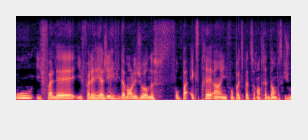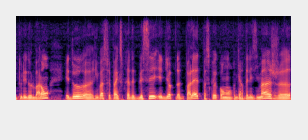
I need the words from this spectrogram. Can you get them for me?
où il fallait, il fallait réagir. Évidemment, les joueurs ne font pas exprès, un, ils font pas exprès de se rentrer dedans parce qu'ils jouent tous les deux le ballon, et deux, euh, Rivas fait pas exprès d'être blessé, et Diop donne pas l'aide parce que quand on regardait les images, euh,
